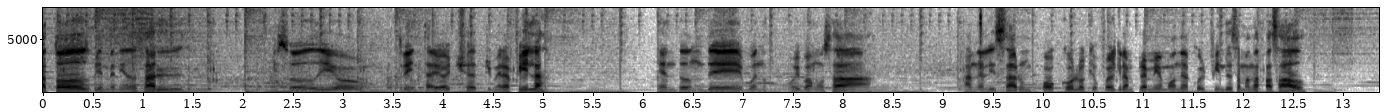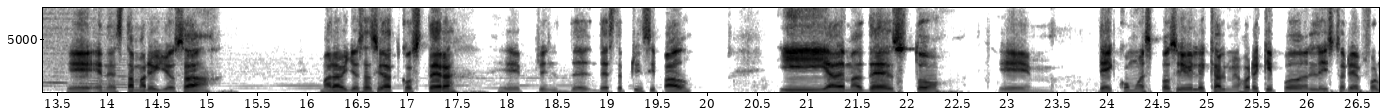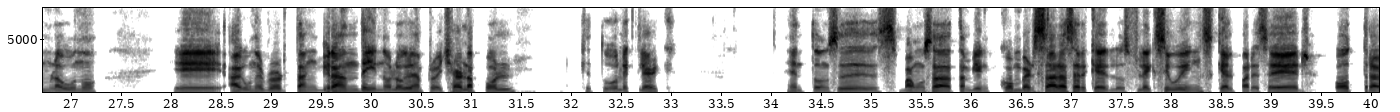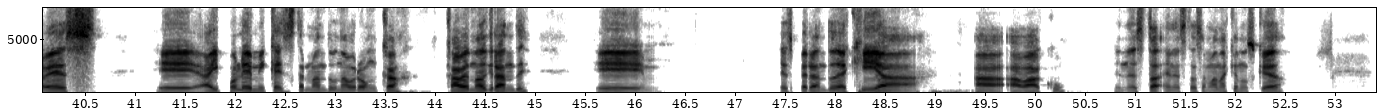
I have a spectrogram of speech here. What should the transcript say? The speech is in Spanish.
Hola a todos, bienvenidos al episodio 38 de primera fila, en donde, bueno, hoy vamos a analizar un poco lo que fue el Gran Premio de Mónaco el fin de semana pasado, eh, en esta maravillosa, maravillosa ciudad costera eh, de, este principado. Y además de esto, eh, de cómo es posible que al mejor equipo de la historia de Fórmula 1 eh, haga un error tan grande y no logre aprovechar la pole que tuvo Leclerc. Entonces vamos a también conversar acerca de los flexi wings que al parecer otra vez eh, hay polémica y se está armando una bronca cada vez más grande. Eh, esperando de aquí a, a, Baku en esta, en esta semana que nos queda.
